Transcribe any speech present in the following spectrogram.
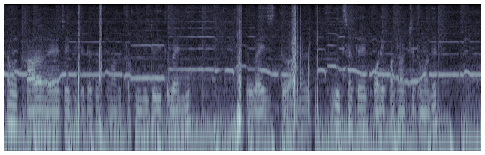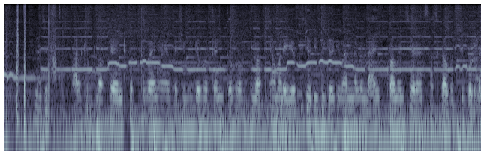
তো আমার খাওয়া হয়ে গেছে এই পিঠাটা, তো তোমাদের তখন ভিডিও দিতে পারিনি। তো গাইজ তো আমাদের সাথে পরে কথা হচ্ছে তোমাদের। ঠিক আছে? কালকে ব্লগটা এন্ড করতে পারিনি আমি বেশি ভিডিও করতে পারিনি, তো ব্লগটা আমার এই অবধি। যদি ভিডিওটি ভালো লাগে লাইক কমেন্ট শেয়ার সাবস্ক্রাইব অবশ্যই করবে।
